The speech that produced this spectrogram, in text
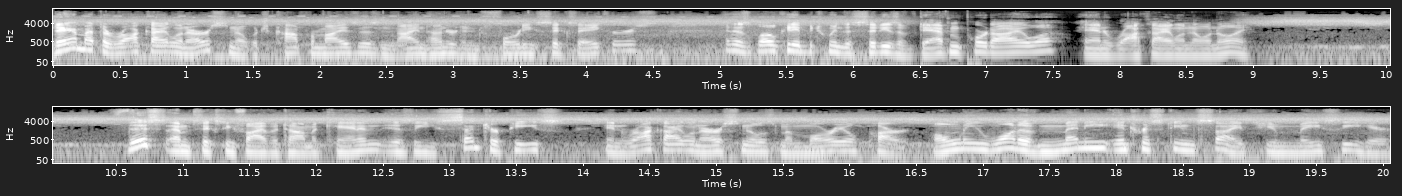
Today I'm at the Rock Island Arsenal, which compromises 946 acres and is located between the cities of Davenport, Iowa and Rock Island, Illinois. This M65 atomic cannon is the centerpiece in Rock Island Arsenal's Memorial Park, only one of many interesting sights you may see here.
